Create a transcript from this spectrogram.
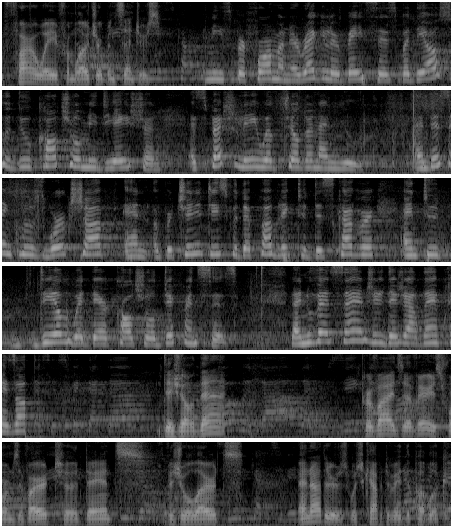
far away from large urban centres. Companies perform on a regular basis, but they also do cultural mediation, especially with children and youth. And this includes workshops and opportunities for the public to discover and to deal with their cultural differences. La nouvelle scène Gilles Desjardins présente à ses spectateurs Desjardins provides uh, various forms of art, uh, dance, visual arts, and others which captivate the public.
